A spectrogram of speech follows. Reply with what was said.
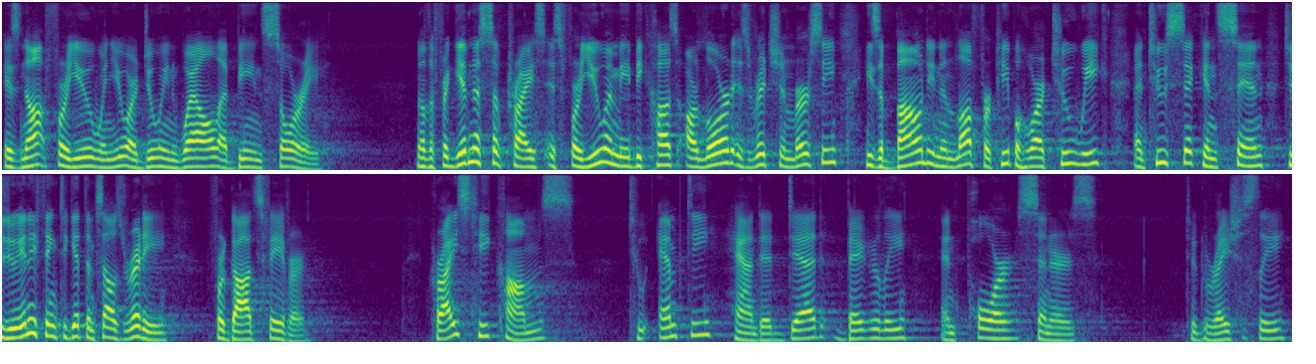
is not for you when you are doing well at being sorry. No, the forgiveness of Christ is for you and me because our Lord is rich in mercy. He's abounding in love for people who are too weak and too sick in sin to do anything to get themselves ready for God's favor. Christ, He comes to empty handed, dead, beggarly, and poor sinners to graciously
